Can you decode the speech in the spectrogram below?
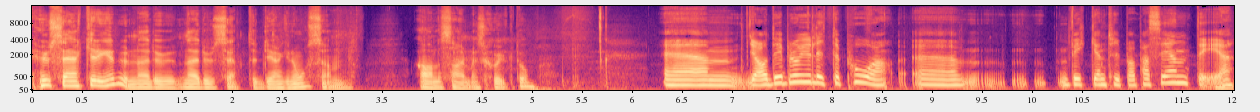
Hur säker är du när du, när du sätter diagnosen Alzheimers sjukdom? Um, ja, det beror ju lite på uh, vilken typ av patient det är.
